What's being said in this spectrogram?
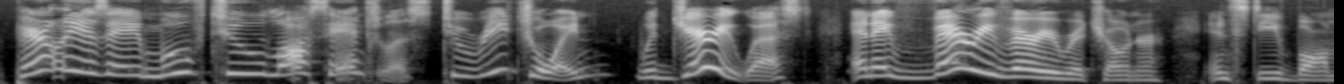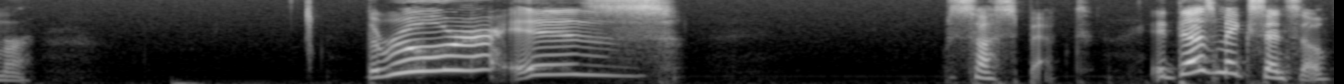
apparently is a move to Los Angeles to rejoin with Jerry West and a very, very rich owner in Steve Ballmer. The rumor is suspect. It does make sense, though,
